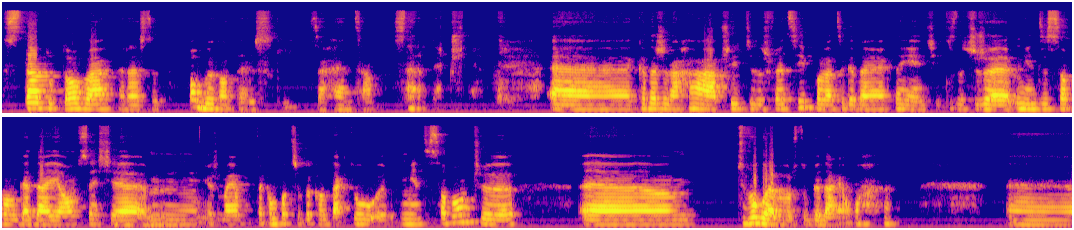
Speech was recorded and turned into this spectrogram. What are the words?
statutowe Reset Obywatelski. Zachęcam serdecznie. E, Katarzyna, ha, przyjedźcie do Szwecji, Polacy gadają jak najęci. To znaczy, że między sobą gadają, w sensie, mm, że mają taką potrzebę kontaktu między sobą, czy, czy w ogóle po prostu gadają? E,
